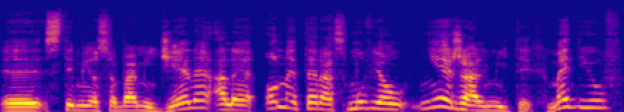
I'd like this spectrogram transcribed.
e, z tymi osobami dzielę, ale one teraz mówią: Nie żal mi tych mediów,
